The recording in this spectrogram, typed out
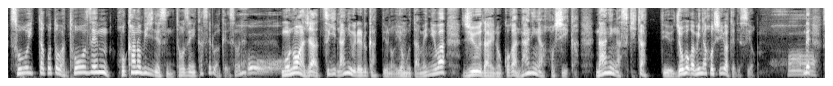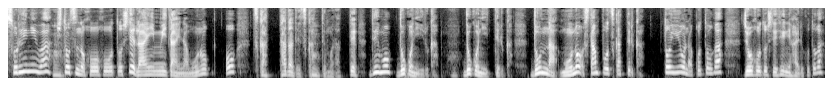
そういったことは当然他のビジネスに当然活かせるわけですよね。ほう。物はじゃあ次何売れるかっていうのを読むためには10代の子が何が欲しいか何が好きかっていう情報がみんな欲しいわけですよ。はあ。でそれにはうん。一つの方法として LINE みたいなものを使っただで使ってもらって、でもどこにいるかうん。どこに行ってるかどんなものスタンプを使ってるかというようなことが情報として手に入ることが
